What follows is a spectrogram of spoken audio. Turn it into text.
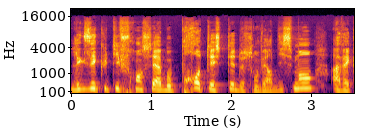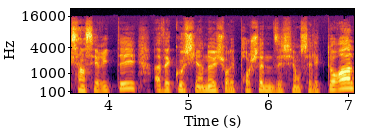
L'exécutif français a beau protester de son verdissement, avec sincérité, avec aussi un œil sur les prochaines échéances électorales,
